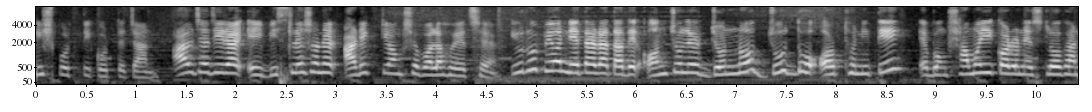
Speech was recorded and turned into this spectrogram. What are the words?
নিষ্পত্তি করতে চান। আল জাজিরার এই বিশ্লেষণের আরেকটি অংশে বলা হয়েছে, ইউরোপীয় নেতারা তাদের অঞ্চলের জন্য যুদ্ধ অর্থনীতি এবং সাময়িকরণের স্লোগান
